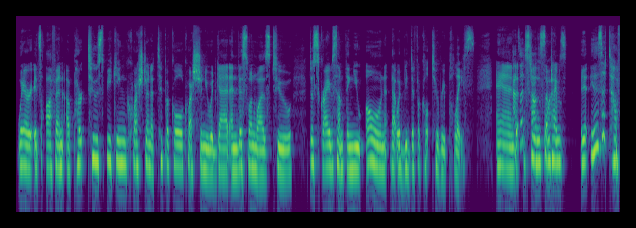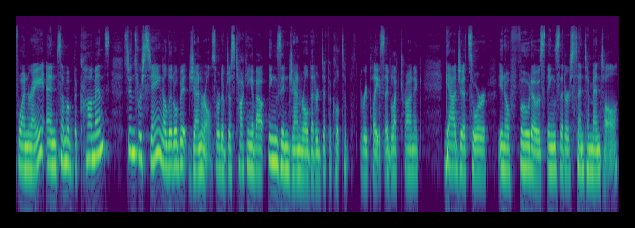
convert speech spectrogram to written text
where it's often a part two speaking question, a typical question you would get. And this one was to describe something you own that would be difficult to replace. And students sometimes it is a tough one, right? And some of the comments, students were staying a little bit general, sort of just talking about things in general that are difficult to replace, electronic gadgets or, you know, photos, things that are sentimental.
